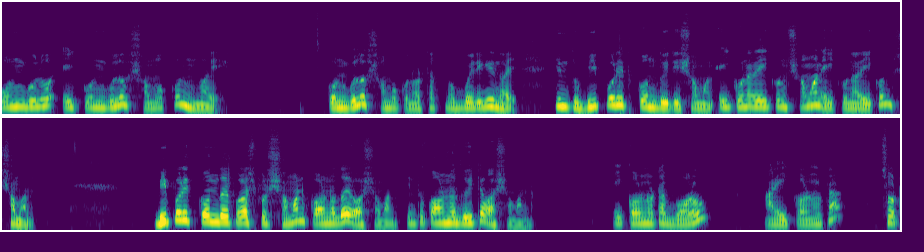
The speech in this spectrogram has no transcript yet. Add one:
কোণগুলো, এই কোনগুলো সমকোণ নয়। কোণগুলো সমকোণ, অর্থাৎ নব্বই ডিগ্রি নয়। কিন্তু বিপরীত কোণ দুইটি সমান। এই কোণ আর এই কোণ সমান, এই কোণ আর এই কোণ সমান। বিপরীত কোণ দ্বয় পরস্পর সমান কর্ণদ্বয় অসমান। কিন্তু কর্ণ দুইটা অসমান। এই কর্ণটা বড় আর এই কর্ণটা ছোট।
